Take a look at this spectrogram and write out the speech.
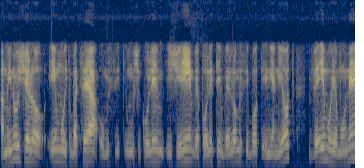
המינוי שלו, אם הוא יתבצע, הוא, משיקולים אישיים ופוליטיים ולא מסיבות ענייניות, ואם הוא ימונה,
